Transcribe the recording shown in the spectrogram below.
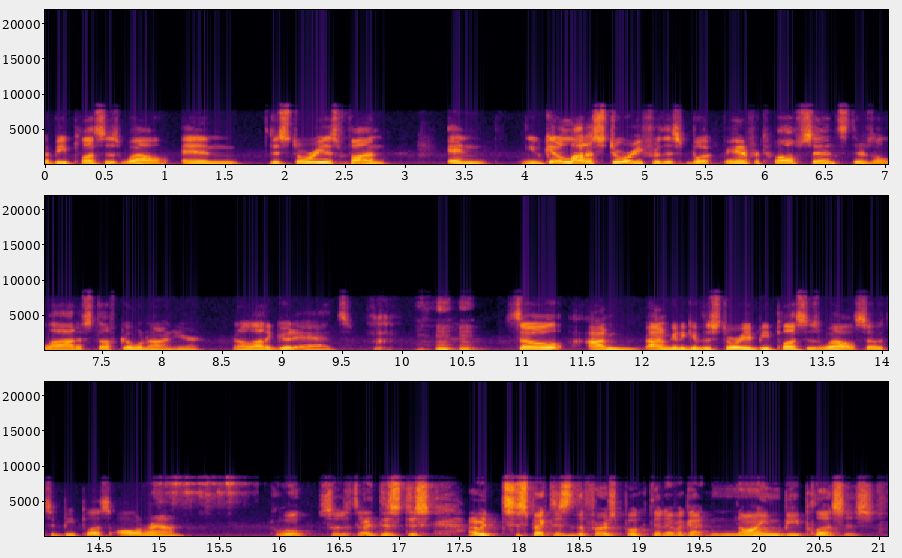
a B plus as well. And the story is fun, and you get a lot of story for this book. Man, for twelve cents, there's a lot of stuff going on here and a lot of good ads. So I'm I'm gonna give the story a B plus as well. So it's a B plus all around. cool. So I, this this I would suspect this is the first book that ever got nine B pluses.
